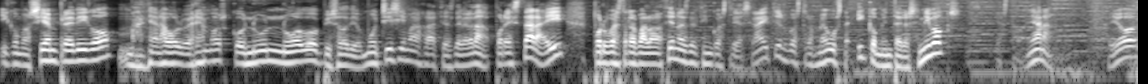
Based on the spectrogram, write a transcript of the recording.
Y como siempre digo, mañana volveremos con un nuevo episodio. Muchísimas gracias de verdad por estar ahí, por vuestras valoraciones de 5 estrellas en iTunes, vuestros me gusta y comentarios en iVoox y hasta mañana. Adiós.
